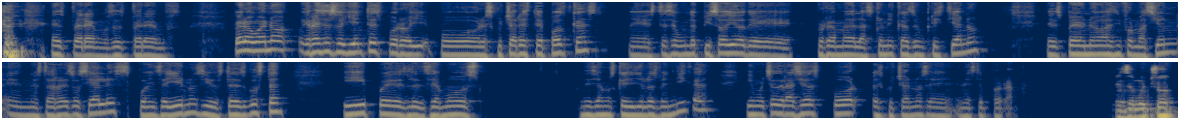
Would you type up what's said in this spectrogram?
esperemos, esperemos. Pero bueno, gracias oyentes por, por escuchar este podcast este segundo episodio de programa de las crónicas de un cristiano. Espero nuevas información en nuestras redes sociales. Pueden seguirnos si ustedes gustan. Y pues les deseamos, deseamos que Dios los bendiga. Y muchas gracias por escucharnos en, en este programa. Piense mucho,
